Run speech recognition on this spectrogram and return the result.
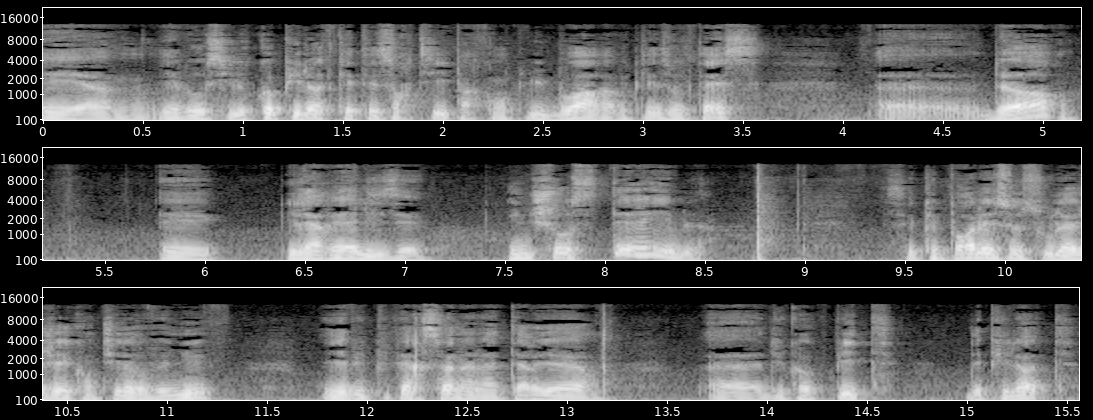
Et il y avait aussi le copilote qui était sorti, par contre, lui boire avec les hôtesses dehors. Et il a réalisé une chose terrible c'est que pour aller se soulager quand il est revenu, il n'y avait plus personne à l'intérieur du cockpit des pilotes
